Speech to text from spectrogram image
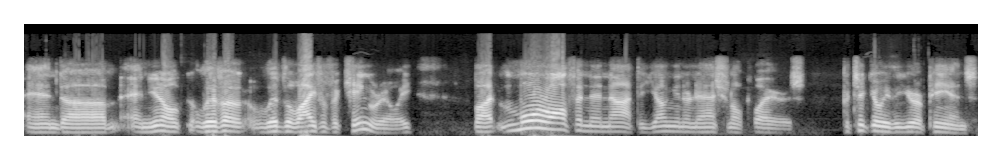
and um, and you know, live a live the life of a king, really. But more often than not, the young international players, particularly the Europeans,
